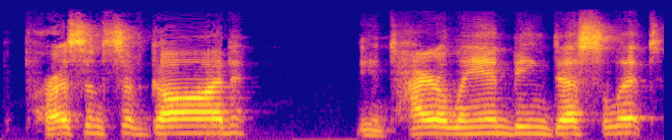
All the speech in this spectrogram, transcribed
the presence of God, the entire land being desolate,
